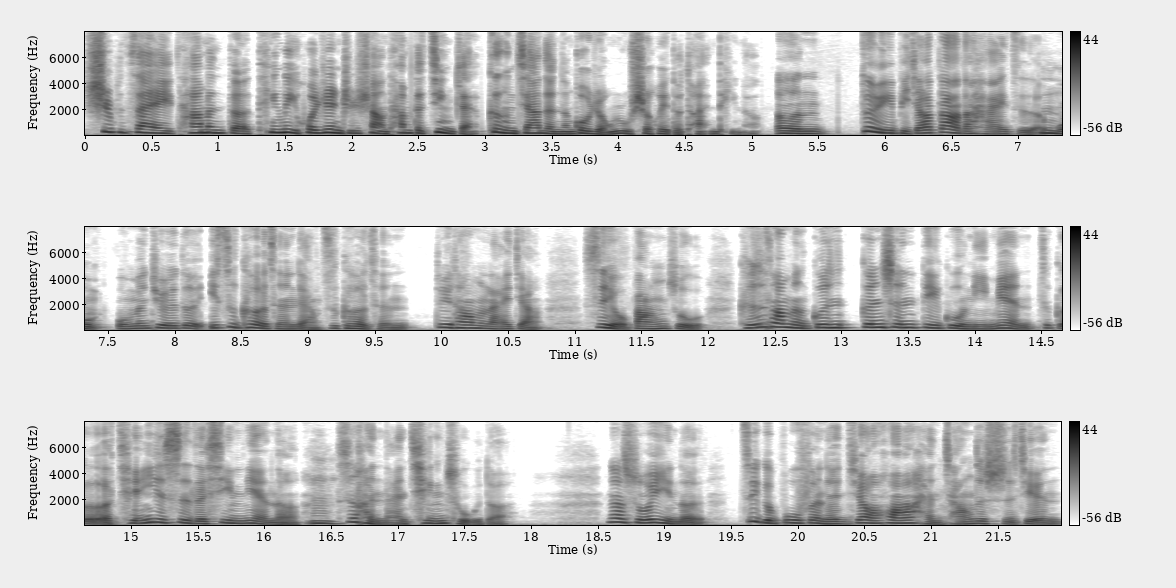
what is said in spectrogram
是不是在他们的听力或认知上，他们的进展更加的能够融入社会的团体呢？嗯。对于比较大的孩子，我我们觉得一次课程、两次课程对他们来讲是有帮助。可是他们根根深蒂固里面这个潜意识的信念呢，是很难清除的。那所以呢，这个部分呢，你就要花很长的时间，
